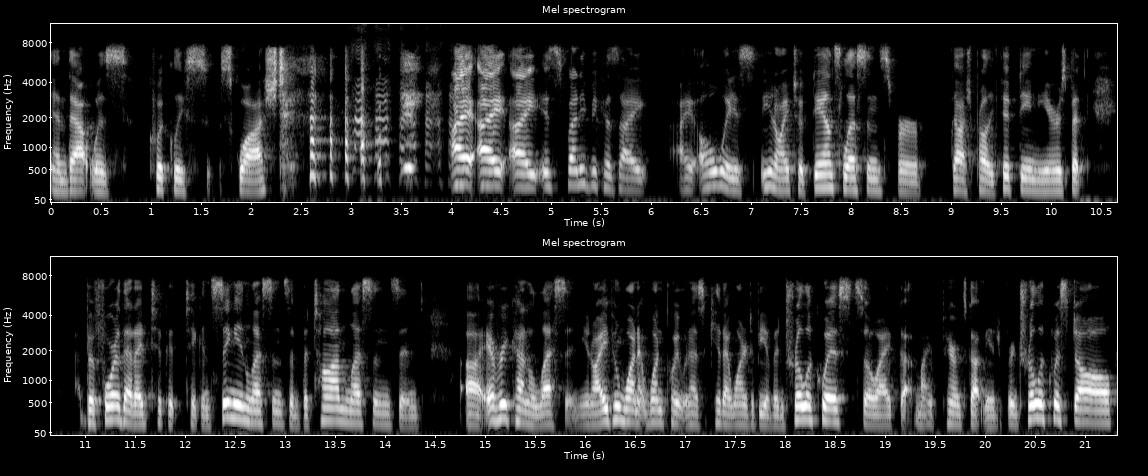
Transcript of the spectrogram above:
and that was quickly s- squashed. I, I, I, it's funny because I, I always, you know, I took dance lessons for, gosh, probably 15 years, but before that, I took taken singing lessons and baton lessons and uh, every kind of lesson. You know, I even wanted at one point when I was a kid, I wanted to be a ventriloquist. So I got my parents got me a ventriloquist doll.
